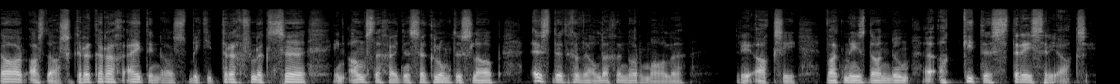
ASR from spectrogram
Daar as daar skrikkerig uit en daar's bietjie terugflikse en angstigheid en sukkel om te slaap, is dit geweldige normale reaksie wat mens dan noem 'n akute stresreaksie.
